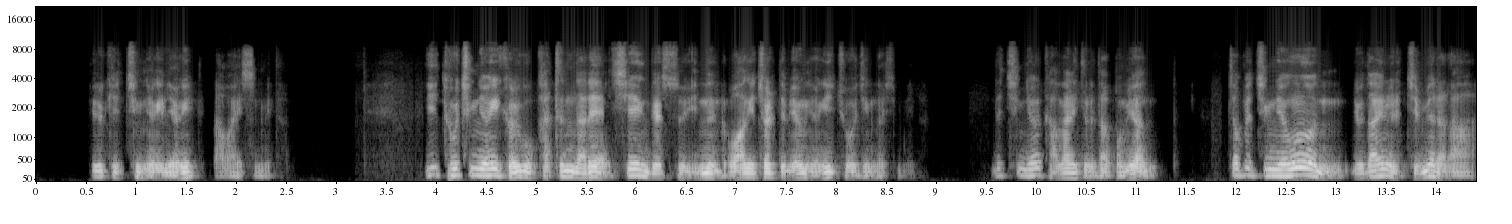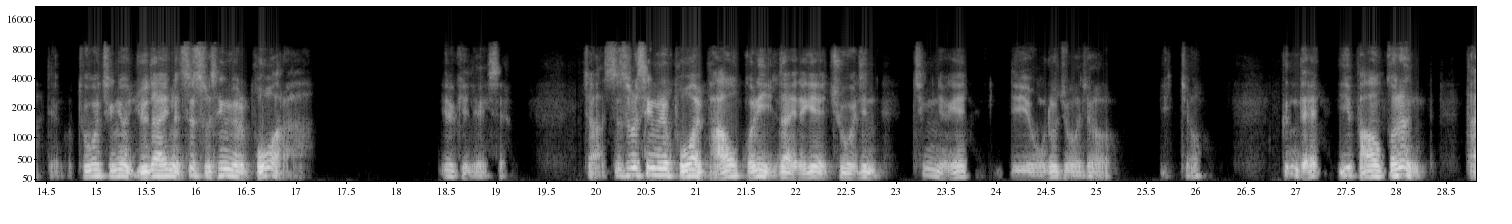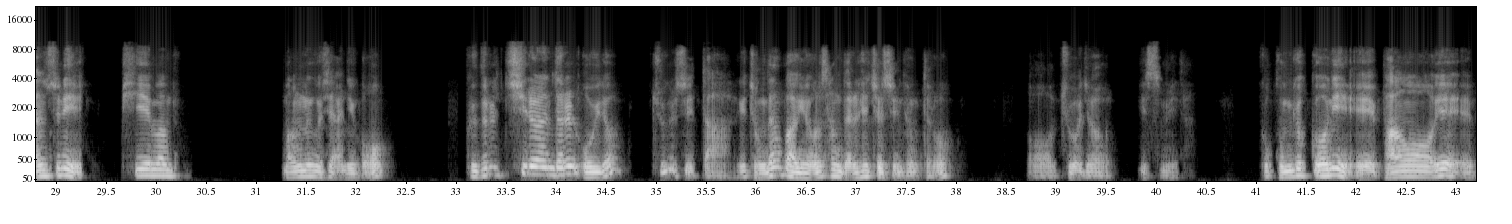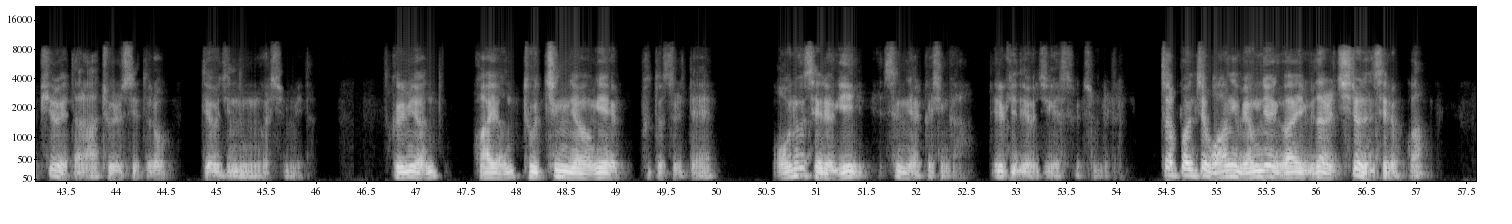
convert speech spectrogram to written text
이렇게 칙령의 내용이 나와 있습니다. 이 두 칙령이 결국 같은 날에 시행될 수 있는 왕의 절대 명령이 주어진 것입니다. 근데 칙령을 가만히 들여다보면 첫 번째 칙령은 유다인을 진멸하라 두 번째 칙령은 유다인은 스스로 생명을 보호하라 이렇게 되어 있어요. 자, 스스로 생명을 보호할 방어권이 유다인에게 주어진 칙령의 내용으로 주어져 있죠. 근데 이 방어권은 단순히 피해만 막는 것이 아니고 그들을 치료하는 자를 오히려 죽일 수 있다. 이게 정당 방위으로 상대를 해칠 수 있는 형태로 어, 주어져 있습니다. 그 공격권이 예, 방어의 필요에 따라 조일 수 있도록 되어지는 것입니다. 그러면 과연 두 칙령에 붙었을 때 어느 세력이 승리할 것인가 이렇게 되어지겠습니다. 첫 번째 왕의 명령에 의하여 유다를 치려는 세력과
